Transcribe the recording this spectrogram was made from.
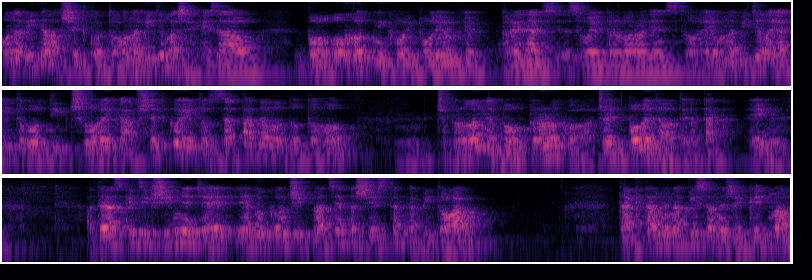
ona videla všetko to, ona videla, že Ezau bol ochotný kvôli polievke predať svoje prvorodenstvo, hej. Ona videla, aký to bol typ človeka a všetko jej to zapadalo do toho, Uh-huh. čo podľa mňa Boh prorokoval, čo jej povedal teda tak, hej. Uh-huh. A teraz keď si všimnete, ako končí 26. kapitola, tak tam je napísané, že keď mal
